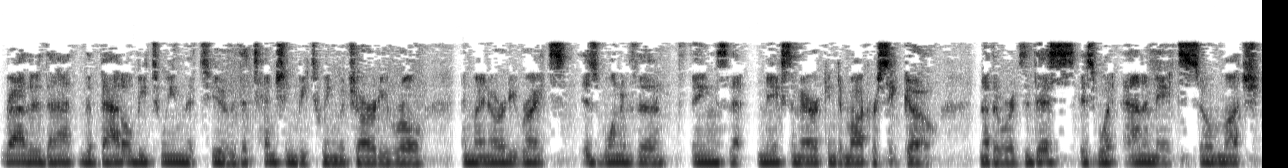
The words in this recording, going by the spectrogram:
rather that the battle between the two, the tension between majority rule and minority rights, is one of the things that makes American democracy go. In other words, this is what animates so much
